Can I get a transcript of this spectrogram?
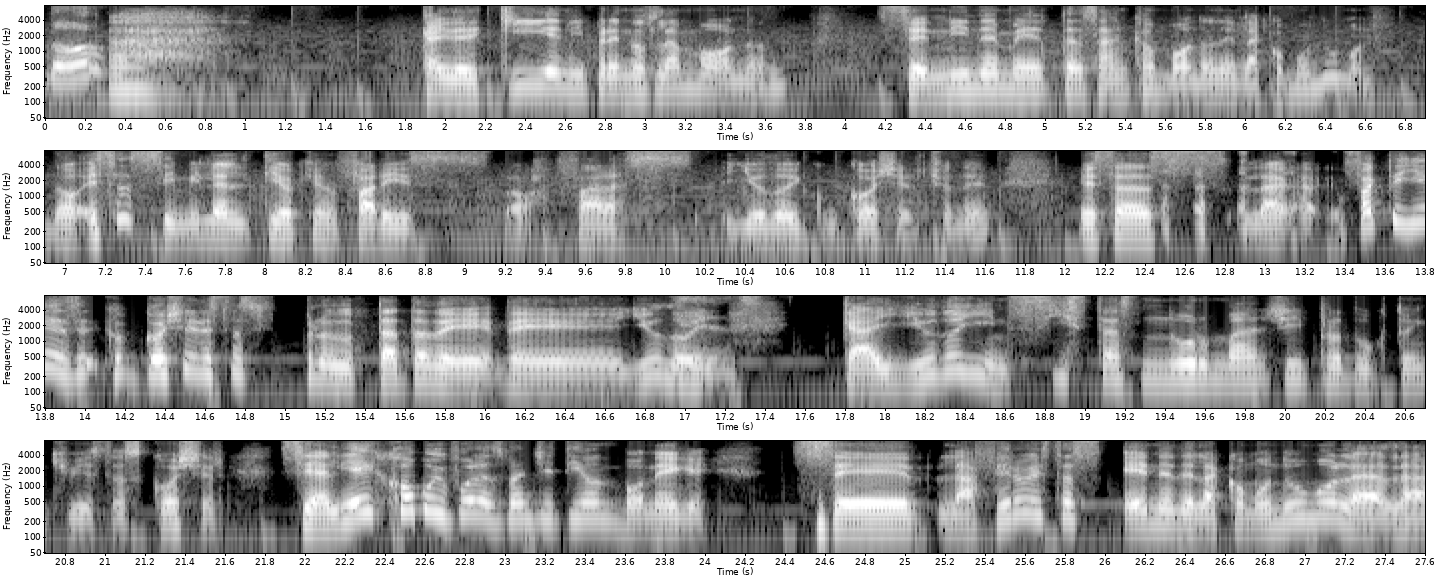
Do, Ah. Kaj de kie ni prenos la monon, se ni ne metas ankaŭ monon en la komunumon. Do estas simile al tio kion faris do, faras judoj kun kosher, ĉu ne? Estas la fakte jes, ko- kosher estas produktata de de judoj yes. Kaj judoj insistas nur manĝi produktojn kiuj estas kosher. Se aliaj homoj volas manĝi tion, bonege. Sed la afero estas ene de la komunumo, la, la,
